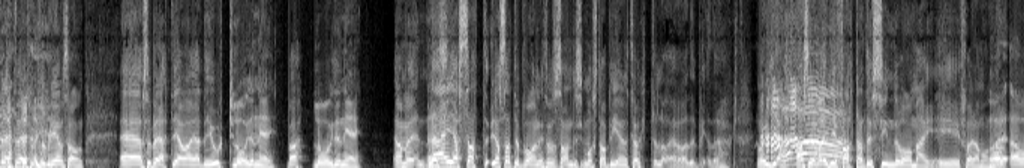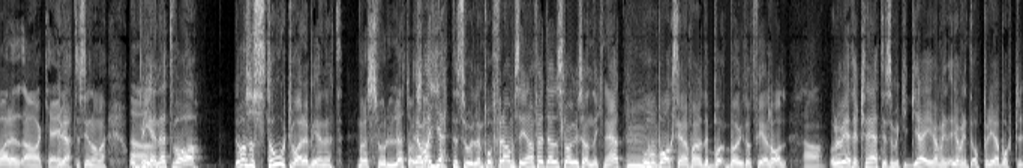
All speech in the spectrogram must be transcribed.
Berätta vad det är för problem, sa hon. Eh, så berättade jag vad jag hade gjort. Låg du ner? Va? Låg du ner? Ja, men, nej, jag satt, jag satt upp vanligt och så sa han du måste ha benet högt. Jag hade benet högt. Det var, alltså, det var, ni fattar inte hur synd det var om mig i förra Var, måndagen. det- ja, var det, ja, Det okej. var jättesynd om mig. Och benet var, Det var så stort var det benet. Var det svullet också? Jag var jättesvullen på framsidan för att jag hade slagit sönder knät och på baksidan för att jag hade böjt åt fel håll. Ja. Och då vet jag knät är så mycket grej. Jag vill, jag vill inte operera bort eh,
